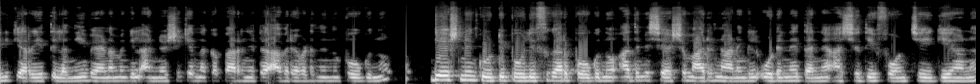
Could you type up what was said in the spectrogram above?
എനിക്കറിയത്തില്ല നീ വേണമെങ്കിൽ അന്വേഷിക്കെന്നൊക്കെ പറഞ്ഞിട്ട് അവരവിടെ നിന്നും പോകുന്നു. ജയേഷിനെയും കൂട്ടി പോലീസുകാർ പോകുന്നു. അതിനുശേഷം അരുൺ ആണെങ്കിൽ ഉടനെ തന്നെ അശ്വതിയെ ഫോൺ ചെയ്യുകയാണ്.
